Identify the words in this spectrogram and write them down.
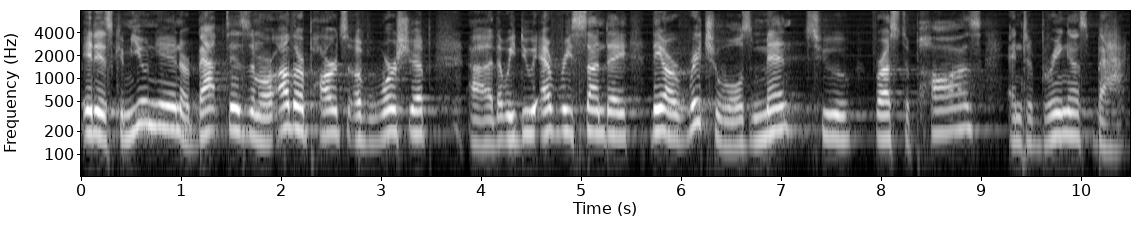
it is communion or baptism or other parts of worship uh, that we do every Sunday, they are rituals meant to, for us to pause and to bring us back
